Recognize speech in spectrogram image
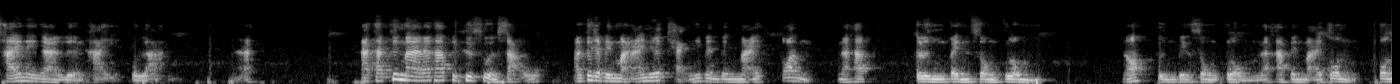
ใช้ในงานเรือนไทยโบราณนะอะถัดขึ้นมานะครับก็คือส่วนเสา มันก็จะเป็นไม้เนื้อแข็งที่เป็นเป็นไม้ก้อนนะครับกลึงเป็นทรงกลมเนาะกลึงเป็นทรงกลมนะครับ เป็นไม้ต้นต้น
